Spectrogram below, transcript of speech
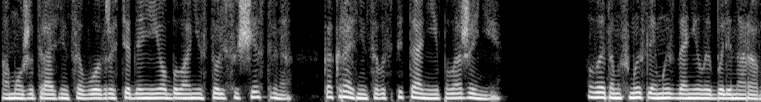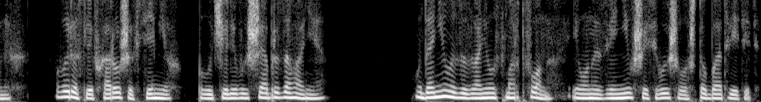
А может, разница в возрасте для нее была не столь существенна, как разница в воспитании и положении. В этом смысле мы с Данилой были на равных. Выросли в хороших семьях, получили высшее образование, у Данилы зазвонил смартфон, и он, извинившись, вышел, чтобы ответить.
